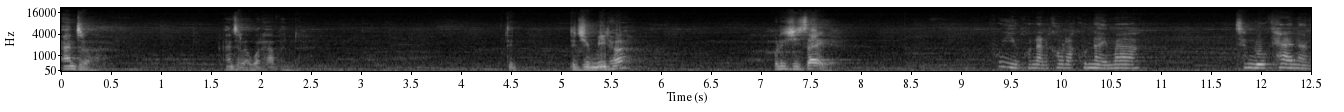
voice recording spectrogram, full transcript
Angela. Angela, what happened? Did, did you meet her? What did she say? ผู้หญิงคนนั้นเขารักคุณนายมาก ฉันรู้แค่นั้น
